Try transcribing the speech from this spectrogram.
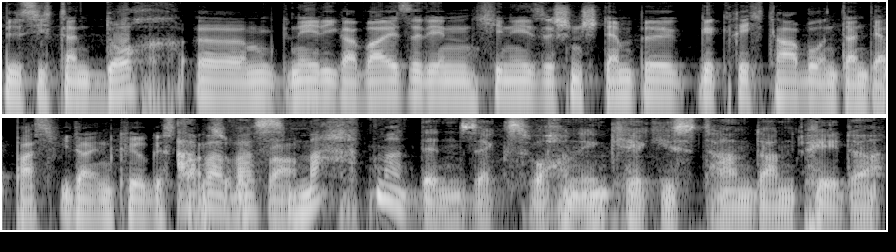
bis ich dann doch ähm, gnädigerweise den chinesischen Stempel gekriegt habe und dann der Pass wieder in Kirgisistan Aber zurück was war. macht man denn sechs Wochen in Kirgisistan dann, Peter?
